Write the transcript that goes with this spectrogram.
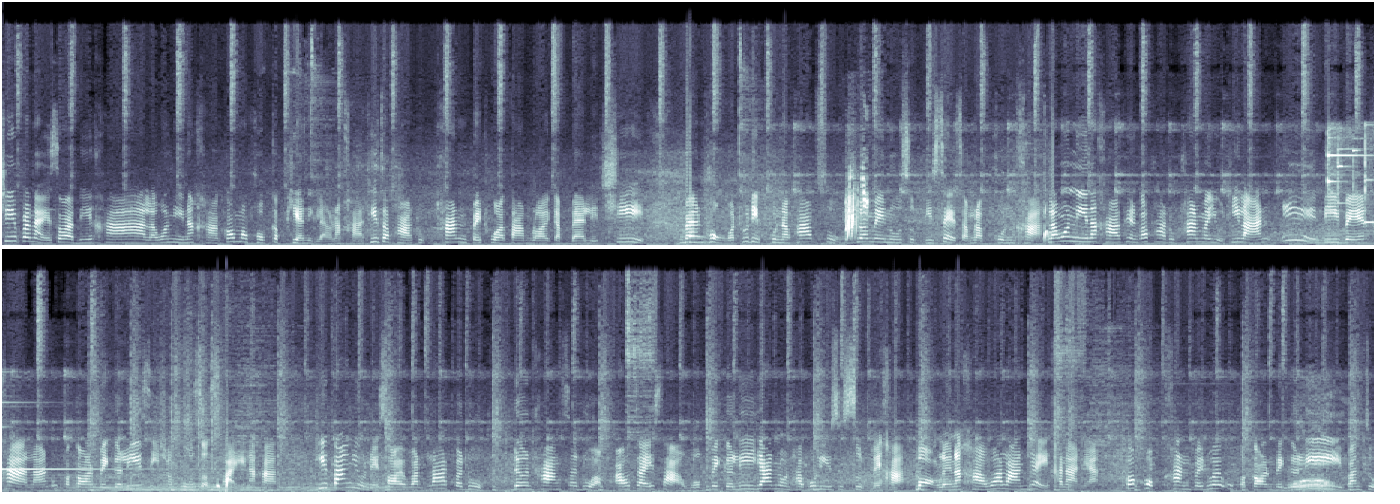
ชี่ลิชี่ไปไหน สวัสดีค่ะ แล้ววันนี้นะคะก็มาพบกับเพียนอีกแล้วนะคะ ที่จะพาทุกท่านไปทัวร์ตามรอยกับแบรนด์ลิชี่แบรนด์ผงวัตถุดิบคุณภาพสูง เพื่อเมนูสุดพิเศษสำหรับคุณค่ะ แล้ววันนี้นะคะ เพียนก็พาทุกท่านมาอยู่ที่ร้านนี่ดีเบสค่ะ ร้านอุปกรณ์เบเกอรี่สีชมพูสดใสนะคะ ที่ตั้งอยู่ในซอยวัดลาดประดุก เดินทางสะดวกเอาใจสาวกเบเกอรี่ย่านนนทบุรีสุดๆเลยค่ะ บอกเลยนะคะว่าร้านใหญ่ขนาดเนี้ยก็ครบครันไปด้วยอุปกรณ์เบเกอรี่ บรรจุ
